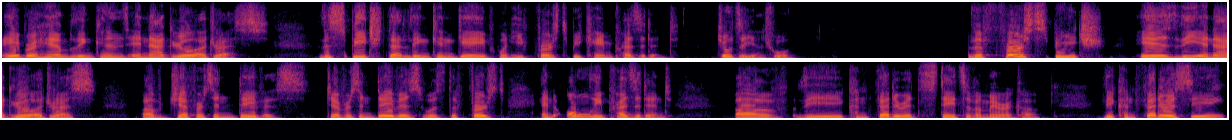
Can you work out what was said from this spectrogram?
Abraham Lincoln's inaugural address, the speech that Lincoln gave when he first became president. 就职演说. The first speech is the inaugural address of Jefferson Davis. Jefferson Davis was the first and only president of the Confederate States of America. The Confederacy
